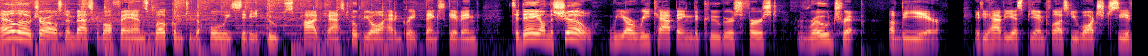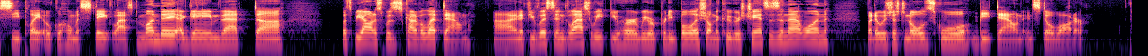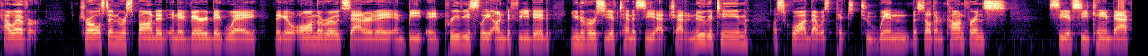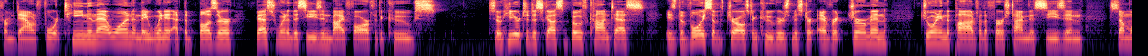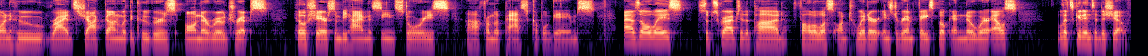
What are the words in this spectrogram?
Hello, Charleston basketball fans. Welcome to the Holy City Hoops podcast. Hope you all had a great Thanksgiving. Today on the show, we are recapping the Cougars' first road trip of the year. If you have ESPN Plus, you watched CFC play Oklahoma State last Monday, a game that, uh, let's be honest, was kind of a letdown. Uh, and if you listened last week, you heard we were pretty bullish on the Cougars' chances in that one, but it was just an old school beatdown in Stillwater. However, Charleston responded in a very big way. They go on the road Saturday and beat a previously undefeated University of Tennessee at Chattanooga team, a squad that was picked to win the Southern Conference. CFC came back from down 14 in that one and they win it at the buzzer. Best win of the season by far for the Cougs. So, here to discuss both contests is the voice of the Charleston Cougars, Mr. Everett German, joining the pod for the first time this season someone who rides shotgun with the Cougars on their road trips. He'll share some behind the scenes stories uh, from the past couple games. As always, subscribe to the pod, follow us on Twitter, Instagram, Facebook, and nowhere else. Let's get into the show.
